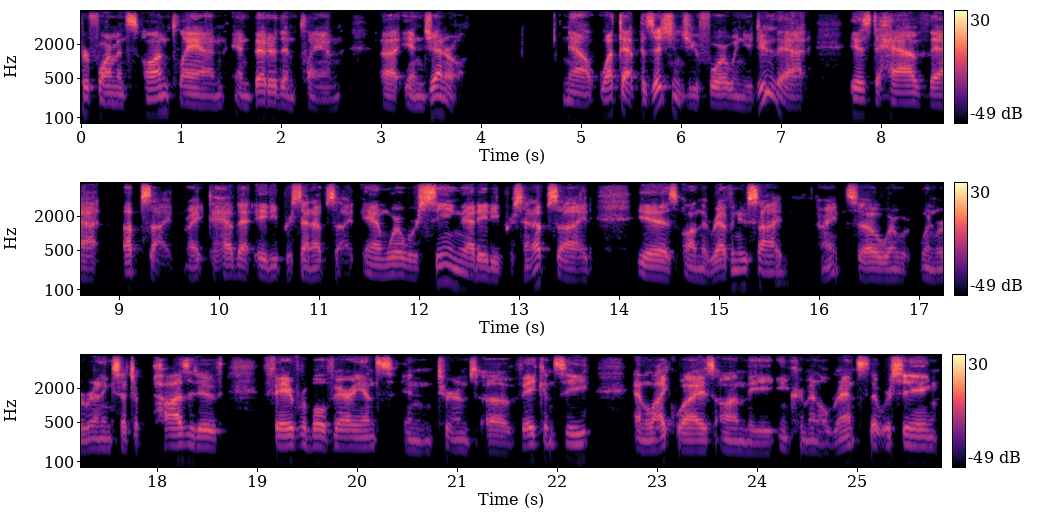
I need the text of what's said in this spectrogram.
performance on plan and better than plan uh, in general. Now, what that positions you for when you do that is to have that upside, right? To have that 80% upside. And where we're seeing that 80% upside is on the revenue side, right? So when we're, when we're running such a positive, favorable variance in terms of vacancy, and likewise on the incremental rents that we're seeing,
